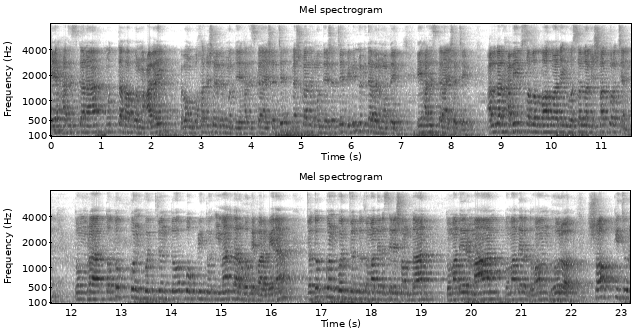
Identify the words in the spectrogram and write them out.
এই মুত্তাফাকুন আলাই এবং শরীফের মধ্যে এসেছে, মেশকাতের মধ্যে এসেছে, বিভিন্ন কিতাবের মধ্যে এই হাদিস কানা এসেছে। আল্লাহর হাবিব সাল্লাল্লাহু আলাইহি ওয়াসাল্লাম ইরশাদ করেছেন, তোমরা ততক্ষণ পর্যন্ত প্রকৃত ইমানদার হতে পারবে না। যতক্ষণ পর্যন্ত তোমাদের ছেলে সন্তান তোমাদের মাল তোমাদের ধন দৌলত সব কিছুর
